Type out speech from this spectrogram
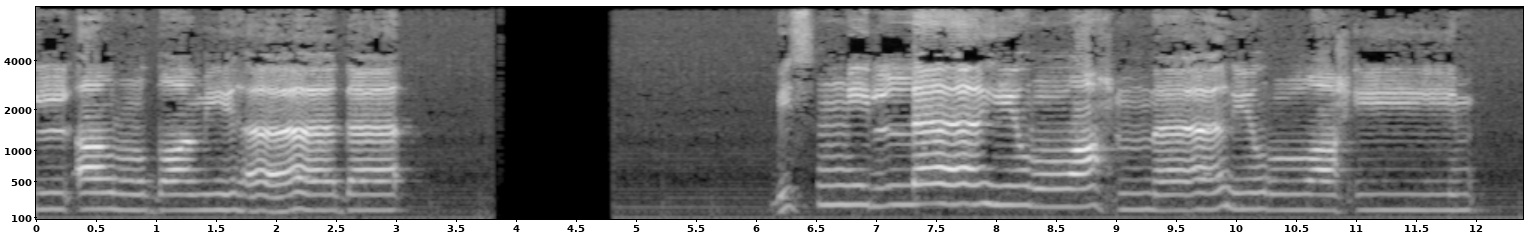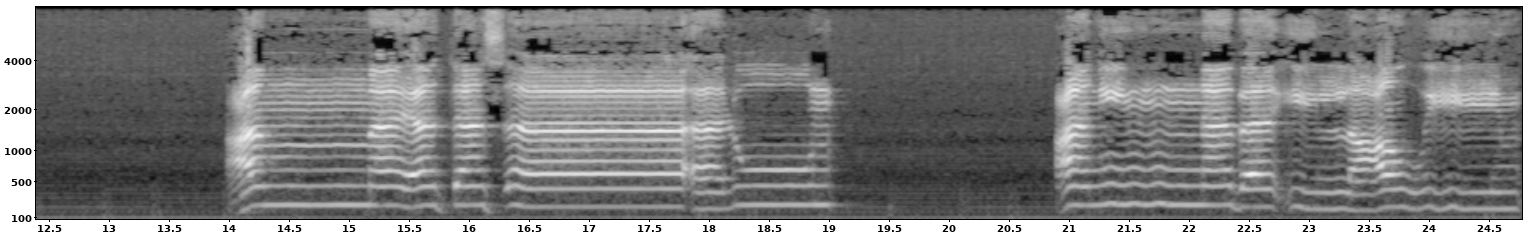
الأرض مهادا؟ بسم الله الرحمن الرحيم. عم يتساءلون عن النبا العظيم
